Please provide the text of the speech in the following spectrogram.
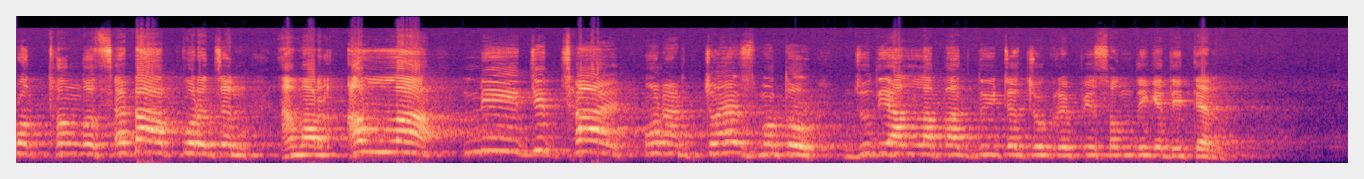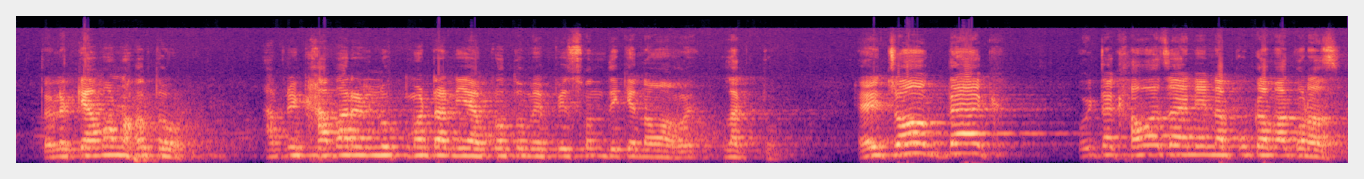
প্রত্যঙ্গ সেট করেছেন, আমার আল্লাহ নিজ ইচ্ছায় ওনার চয়েস মতো যদি আল্লাহ পাক দুইটা চোখের পিছন দিকে দিতেন, তাহলে কেমন হতো? আপনি খাবারের লুকমাটা নিয়ে প্রথমে পেছন দিকে নেওয়া হয়, লাগতো। এই চোখ দেখ, ওইটা খাওয়া যায়নি না পোকামাকড় আছে?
